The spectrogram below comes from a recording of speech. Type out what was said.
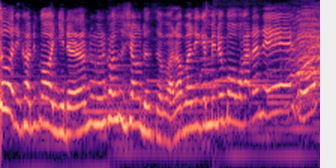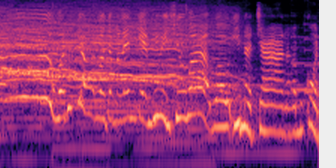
สวัสดีครับทุกคนยินดีต้อนรับทุกคนเข้าสู่ช่องเดอะเซอร์วแล้ววันนี้ก็มีนโบวกันนั่นเองโอ้วันที่จะเราจะมาเล่นเกมที่มีชื่อว่า World in a Jar นะครับทุกคน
